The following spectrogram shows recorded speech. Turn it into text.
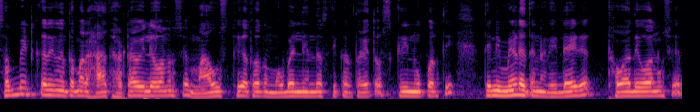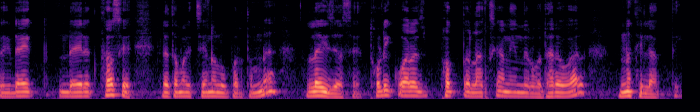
સબમિટ કરીને તમારે હાથ હટાવી લેવાનો છે, માઉસથી અથવા તો મોબાઈલની અંદરથી કરતા હોય તો સ્ક્રીન ઉપરથી. તેની મેળે તેને રિડાયરેક્ટ થવા દેવાનું છે રિડાયરેક્ટ ડાયરેક્ટ થશે એટલે તમારી ચેનલ ઉપર તમને લઈ જશે. થોડીક વાર જ ફક્ત લાગશે, આની અંદર વધારે વાર નથી લાગતી.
